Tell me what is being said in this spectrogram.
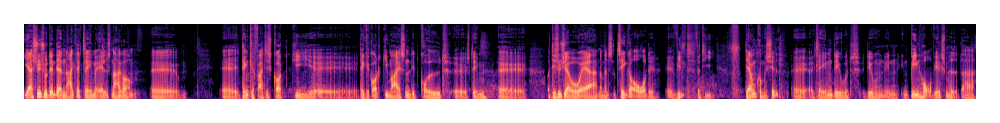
jeg synes jo, den der Nike-reklame, alle snakker om, øh, øh, den kan faktisk godt give, øh, den kan godt give mig sådan lidt grødet øh, stemme. Øh, og det synes jeg jo er, når man sådan tænker over det, øh, vildt, fordi det er jo en kommersiel øh, reklame. Det er jo, et, det er jo en, en, en benhård virksomhed, der har,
